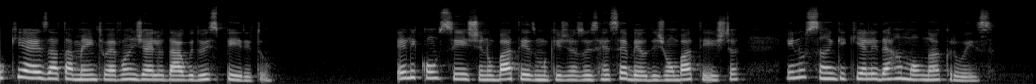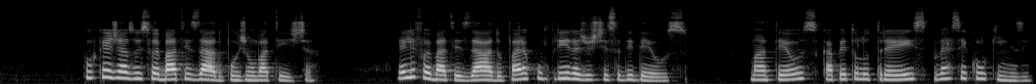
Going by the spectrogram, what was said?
O que é exatamente o evangelho da água e do espírito? Ele consiste no batismo que Jesus recebeu de João Batista e no sangue que ele derramou na cruz. Por que Jesus foi batizado por João Batista? Ele foi batizado para cumprir a justiça de Deus. Mateus, capítulo 3, versículo 15.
